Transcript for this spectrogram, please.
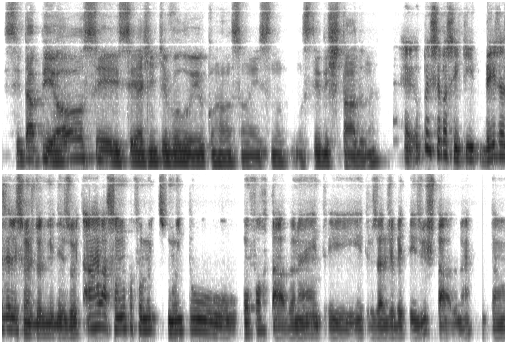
se tá pior, se, se a gente evoluiu com relação a isso no, no sentido Estado, né? É, eu percebo assim que desde as eleições de 2018 a relação nunca foi muito, muito confortável, né, entre, entre os LGBTs e o Estado, né. Então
